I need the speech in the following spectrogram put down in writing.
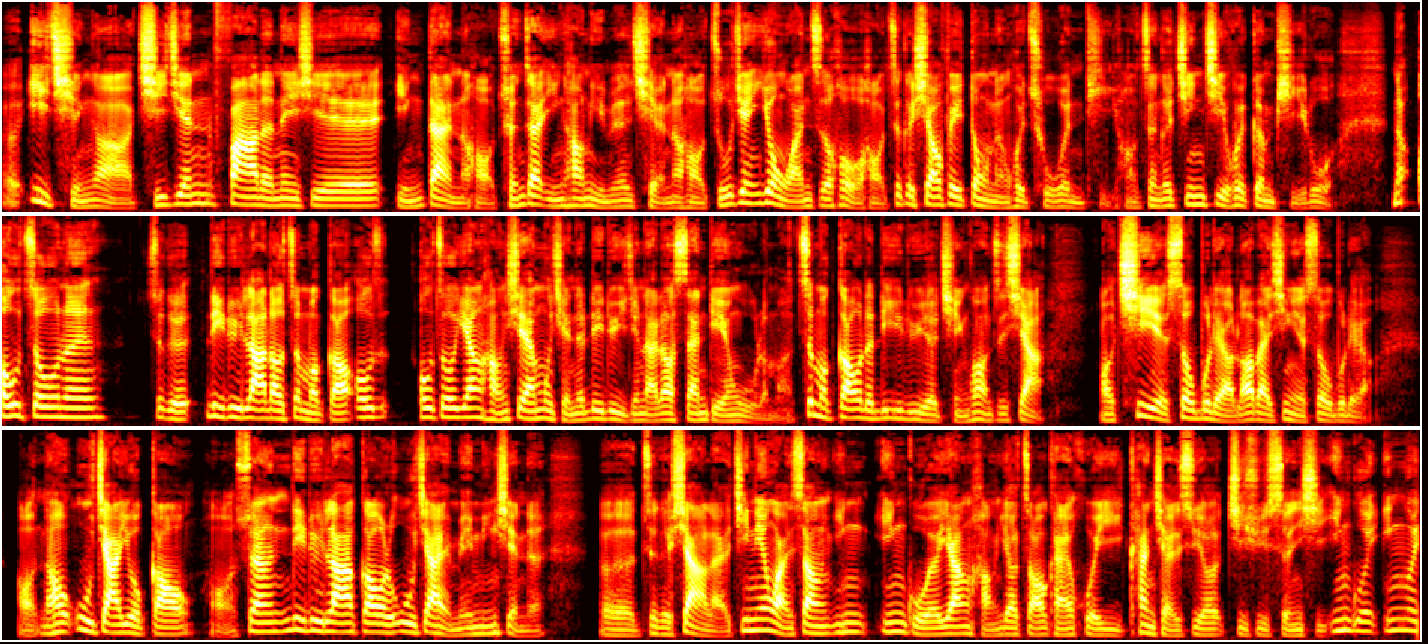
呃疫情啊期间发的那些银弹哈，存在银行里面的钱呢哈，逐渐用完之后哈，这个消费动能会出问题哈，整个经济会更疲弱。那欧洲呢？这个利率拉到这么高，欧欧洲央行现在目前的利率已经来到三点五了嘛？这么高的利率的情况之下，哦，企业也受不了，老百姓也受不了，哦，然后物价又高，哦，虽然利率拉高了，物价也没明显的呃这个下来。今天晚上英英国央行要召开会议，看起来是要继续升息。英国因为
